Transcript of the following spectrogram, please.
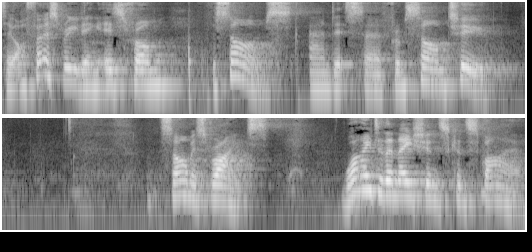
So, our first reading is from the Psalms, and it's uh, from Psalm 2. The psalmist writes Why do the nations conspire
